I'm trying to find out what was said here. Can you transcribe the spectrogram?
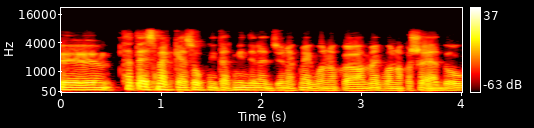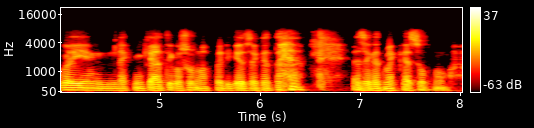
Tehát ezt meg kell szokni, tehát minden edzőnek megvannak a, megvannak a saját dolgai, nekünk játékosoknak pedig ezeket, ezeket meg kell szoknunk.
